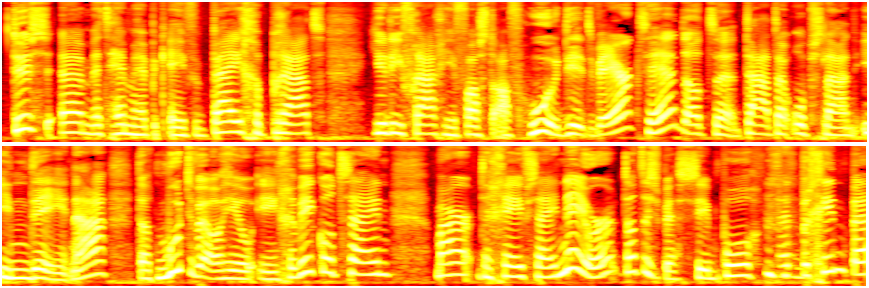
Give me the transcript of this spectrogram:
Dus uh, met hem heb ik even bijgepraat. Jullie vragen je vast af hoe dit werkt. Hè? Dat uh, data opslaan in DNA. Dat moet wel heel ingewikkeld zijn. Maar de Greef zei: nee hoor, dat is best simpel. het begint bij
